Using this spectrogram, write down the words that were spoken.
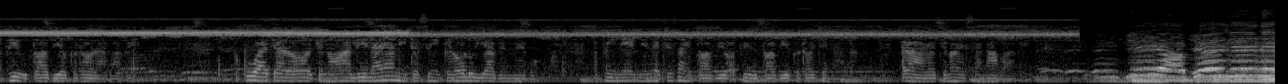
အဖေကိုသွားပြီးတော့ကြောတာပါပဲ။အခုကကြတော့ကျွန်တော်ကလေလိုင်းကနေတစ်ဆင့်ကြောလို့ရပါမယ်ပေါ့။အဖေနဲ့ညနေချင်းဆိုင်သွားပြီးတော့အဖေကိုသွားပြီးတော့ကြောချင်တာလား။အဲ့ဒါကတော့ကျွန်တော်ရဲ့ဆန္ဒပါပဲ။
